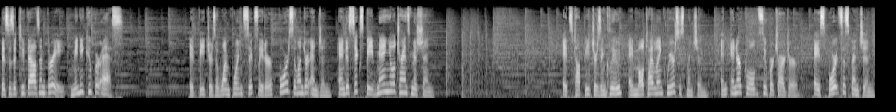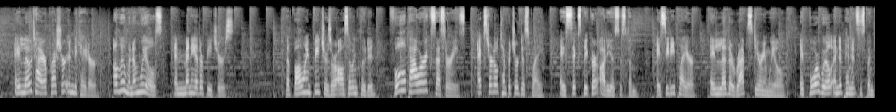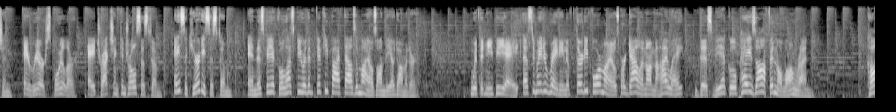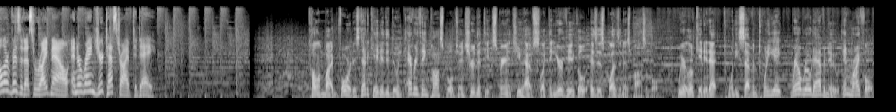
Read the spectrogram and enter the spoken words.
This is a 2003 Mini Cooper S. It features a 1.6 liter four cylinder engine and a six speed manual transmission. Its top features include a multi link rear suspension, an intercooled supercharger, a sport suspension, a low tire pressure indicator, aluminum wheels, and many other features. The following features are also included full power accessories, external temperature display, a six speaker audio system, a CD player, a leather wrapped steering wheel, a four wheel independent suspension, a rear spoiler, a traction control system, a security system, and this vehicle has fewer than 55,000 miles on the odometer. With an EPA estimated rating of 34 miles per gallon on the highway, this vehicle pays off in the long run. Call or visit us right now and arrange your test drive today. Columbine Ford is dedicated to doing everything possible to ensure that the experience you have selecting your vehicle is as pleasant as possible. We are located at 2728 Railroad Avenue in Rifle.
